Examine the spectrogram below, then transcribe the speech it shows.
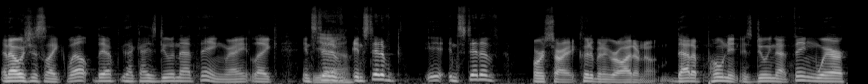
and I was just like, well, they have, that guy's doing that thing, right? Like instead Yeah. of instead of instead of or sorry, it could have been a girl, I don't know. That opponent is doing that thing where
